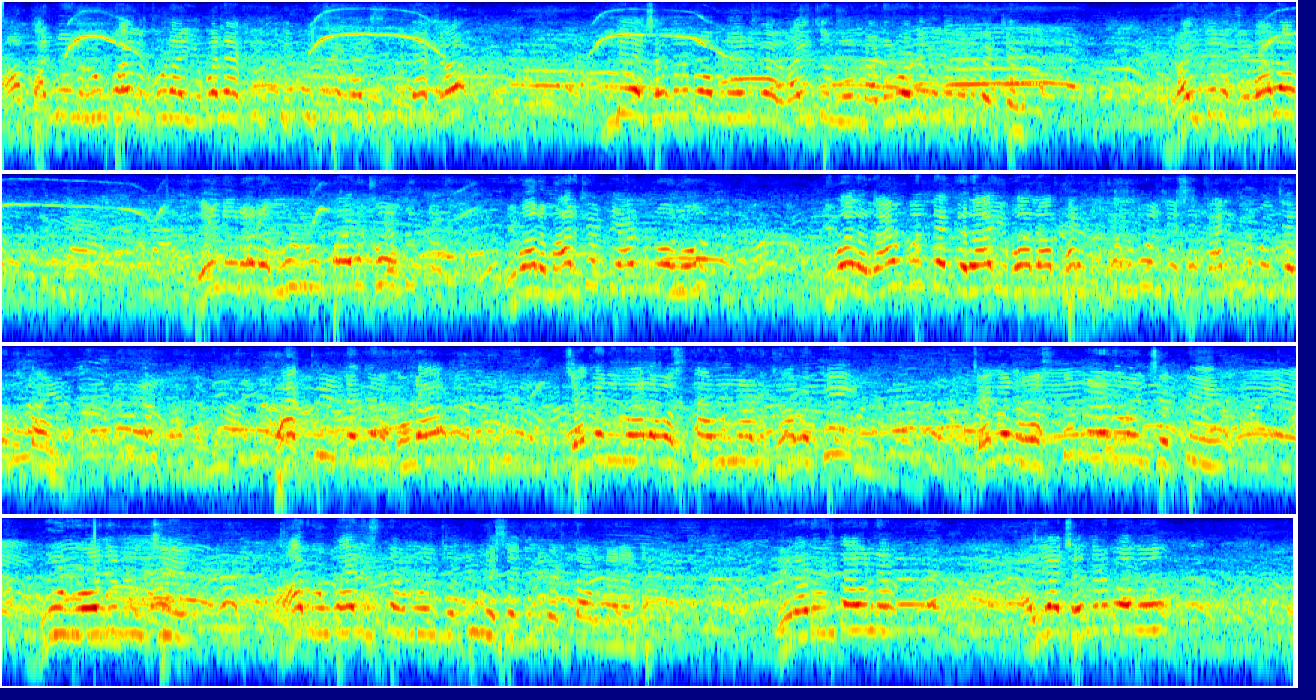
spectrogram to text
ఆ పన్నెండు రూపాయలు కూడా ఇవ్వలేక ఇప్పించే పరిస్థితి లేక ఇదే చంద్రబాబు నాయుడు గారు రైతులను నడి రోడ్డు మీద నిలబెట్టాడు రైతులకు ఇవాళ రెండున్నర మూడు రూపాయలకు ఇవాళ మార్కెట్ యార్డులోను ఇవాళ ర్యాంపుల దగ్గర ఇవాళ పంట కొనుగోలు చేసే కార్యక్రమం జరుగుతా ఉంది. ఫ్యాక్టరీ దగ్గర కూడా జగన్ ఇవాళ వస్తా ఉన్నాడు కాబట్టి జగన్ వస్తున్నాడు అని చెప్పి మూడు రోజుల నుంచి ఆరు రూపాయలు ఇస్తాము అని చెప్పి మెసేజ్లు పెడతా ఉన్నారంట. నేను అడుగుతా ఉన్నా అయ్యా చంద్రబాబు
